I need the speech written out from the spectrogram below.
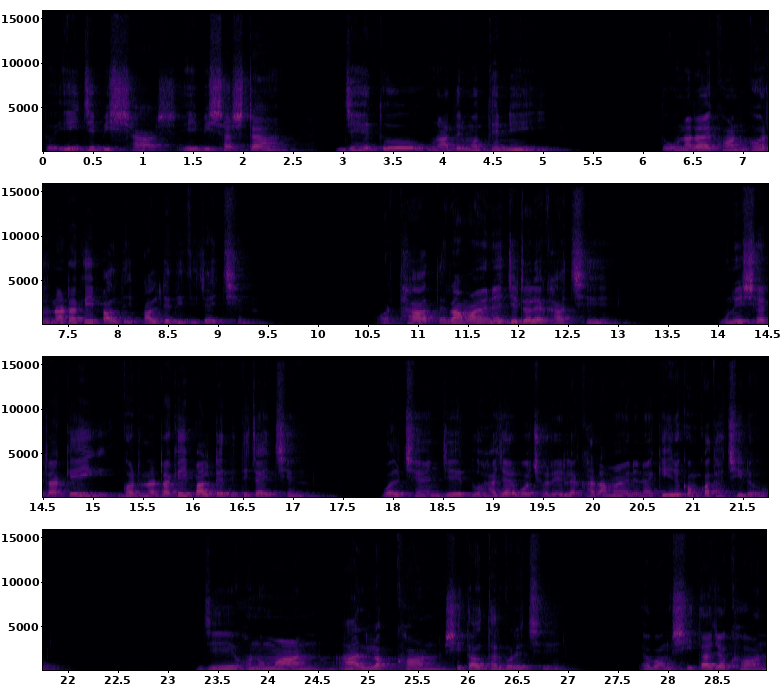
তো এই যে বিশ্বাস, এই বিশ্বাসটা যেহেতু ওনাদের মধ্যে নেই, তো ওনারা এখন ঘটনাটাকেই পাল্টে পাল্টে দিতে চাইছেন। অর্থাৎ রামায়ণে যেটা লেখা আছে, উনি সেটাকেই, ঘটনাটাকেই পাল্টে দিতে চাইছেন। বলছেন যে দু হাজার বছরে লেখা রামায়ণে নাকি এরকম কথা ছিল যে, হনুমান আর লক্ষণ সীতা উদ্ধার করেছে এবং সীতা যখন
